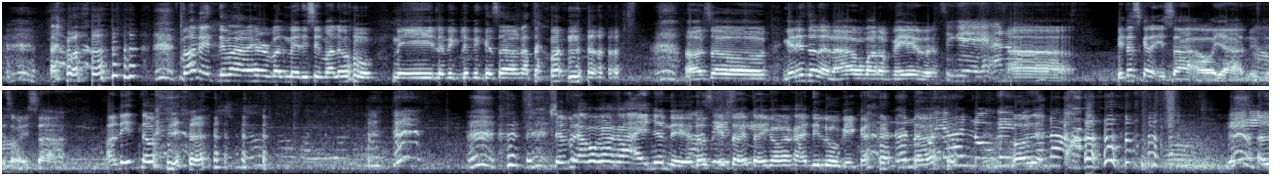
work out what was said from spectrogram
Bakit? Di ba herbal medicine, alam mo, may lamig-lamig ka sa katawan. oh, so, ganito na lang para fair. Sige, ano? Ah, pitas ka na isa. Oh, yan. Pitas ako isa. Ang liit naman niya. Siyempre ako kakain yan eh. Ah, Tapos sige, ito, sige. ito, ikaw kakain din lugi ka. ano ba yan? Lugay Oh, ko na lang. Okay. Ang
